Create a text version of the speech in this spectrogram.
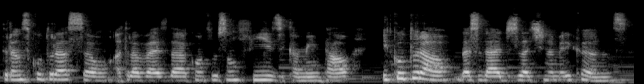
transculturação através da construção física, mental e cultural das cidades latino-americanas.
